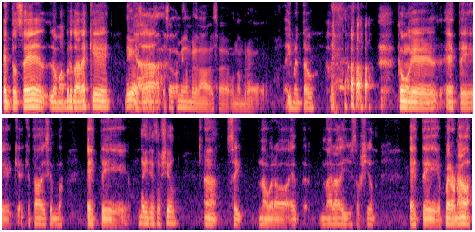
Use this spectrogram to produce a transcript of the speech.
Entonces, lo más brutal es que. Digo, ese, no es mi nombre nada, ese es un nombre. Inventado. como que, este, ¿qué, estaba diciendo? Este. The Ages of Shield. Ah, sí. No, pero eh, no era The Ages of Shield. Este, pero nada.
